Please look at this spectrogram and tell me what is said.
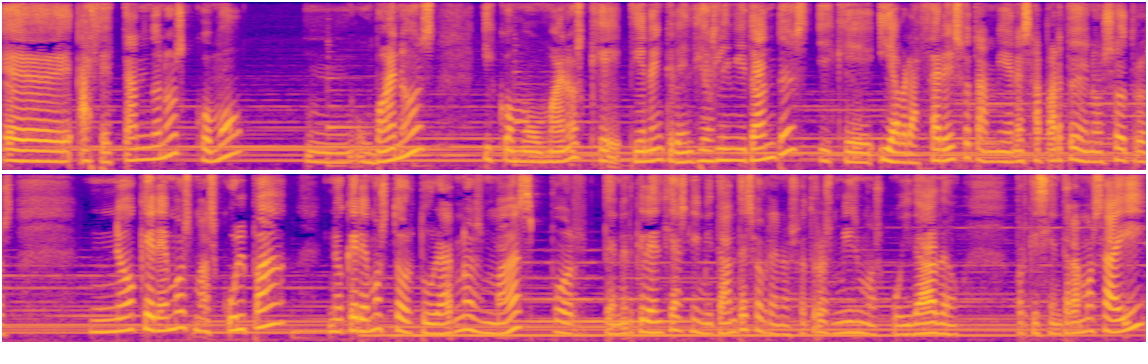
eh, aceptándonos como humanos y como humanos que tienen creencias limitantes y, que, y abrazar eso también, esa parte de nosotros no queremos más culpa, no queremos torturarnos más por tener creencias limitantes sobre nosotros mismos. Cuidado, porque si entramos ahí,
